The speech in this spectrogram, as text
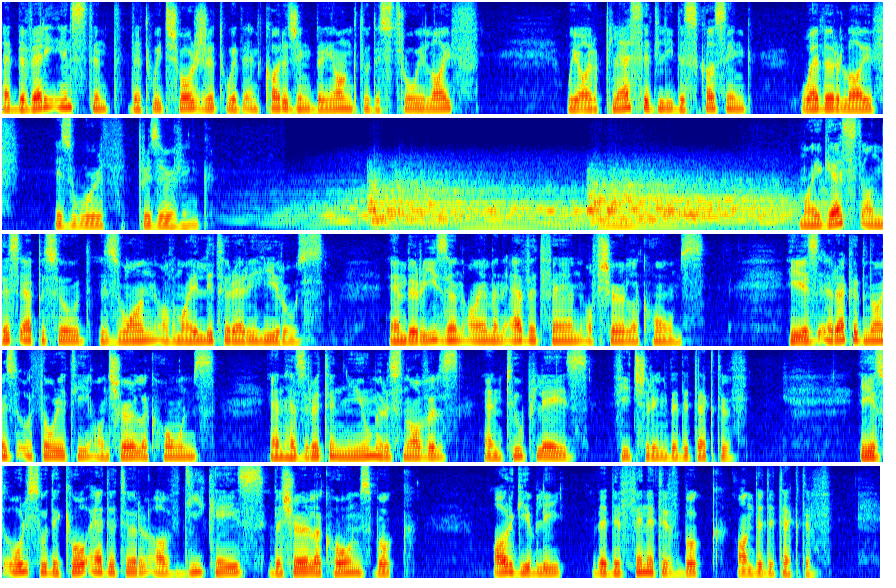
At the very instant that we charge it with encouraging the young to destroy life, we are placidly discussing whether life is worth preserving. My guest on this episode is one of my literary heroes, and the reason I am an avid fan of Sherlock Holmes. He is a recognized authority on Sherlock Holmes and has written numerous novels and two plays featuring the detective. He is also the co-editor of DK's The Sherlock Holmes book, arguably the definitive book on the detective.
